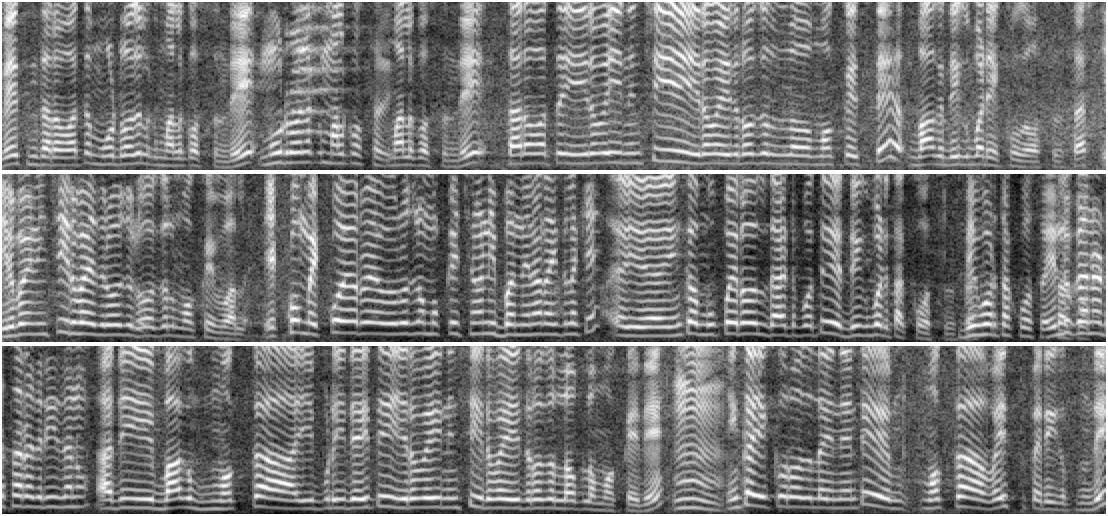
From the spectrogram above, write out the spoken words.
వేసిన తర్వాత మూడు రోజులకు మొలక వస్తుంది మూడు రోజులకు మొలక వస్తుంది మొలక వస్తుంది తర్వాత ఇరవై నుంచి ఇరవై ఐదు రోజుల్లో మొక్క ఇస్తే బాగా దిగుబడి ఎక్కువగా వస్తుంది సార్. ఇరవై ఇరవై నుంచి ఇరవై ఐదు రోజులు. రోజులు మొక్క ఇవ్వాలి. ఎక్కువ ఎక్కువ రోజుల మొక్క ఇచ్చినా ఇబ్బందినా రైతులకి? ఇంకా ముప్పై రోజులు దాటిపోతే దిగుబడి తక్కువ వస్తుంది దిగుబడి తక్కువ వస్తుంది. ఎందుకన్నట్టు సార్ అది రీజన్ అది బాగా మొక్క ఇప్పుడు ఇదైతే ఇరవై నుంచి ఇరవై ఐదు రోజుల లోపల మొక్క ఇది. ఇంకా ఎక్కువ రోజులు అయిందంటే మొక్క వయసు పెరుగుతుంది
